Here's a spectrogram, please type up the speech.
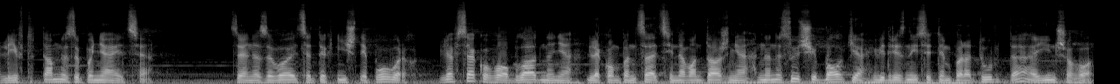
ліфт там не зупиняється. Це називається технічний поверх для всякого обладнання, для компенсації навантаження на несучі балки від різниці температур та іншого.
